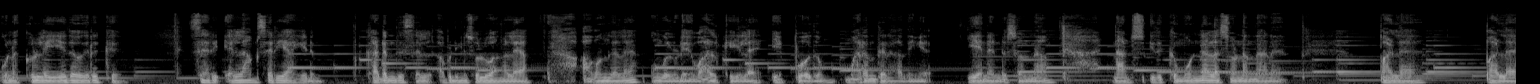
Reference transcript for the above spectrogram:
உனக்குள்ள ஏதோ இருக்குது சரி எல்லாம் சரியாகிடும். கடந்து செல் அப்படின்னு சொல்லுவாங்க இல்லையா அவங்கள உங்களுடைய வாழ்க்கையில எப்போதும் மறந்துடாதீங்க. ஏனென்று சொன்னா நான் இதுக்கு முன்னால சொன்னேன் பல பல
